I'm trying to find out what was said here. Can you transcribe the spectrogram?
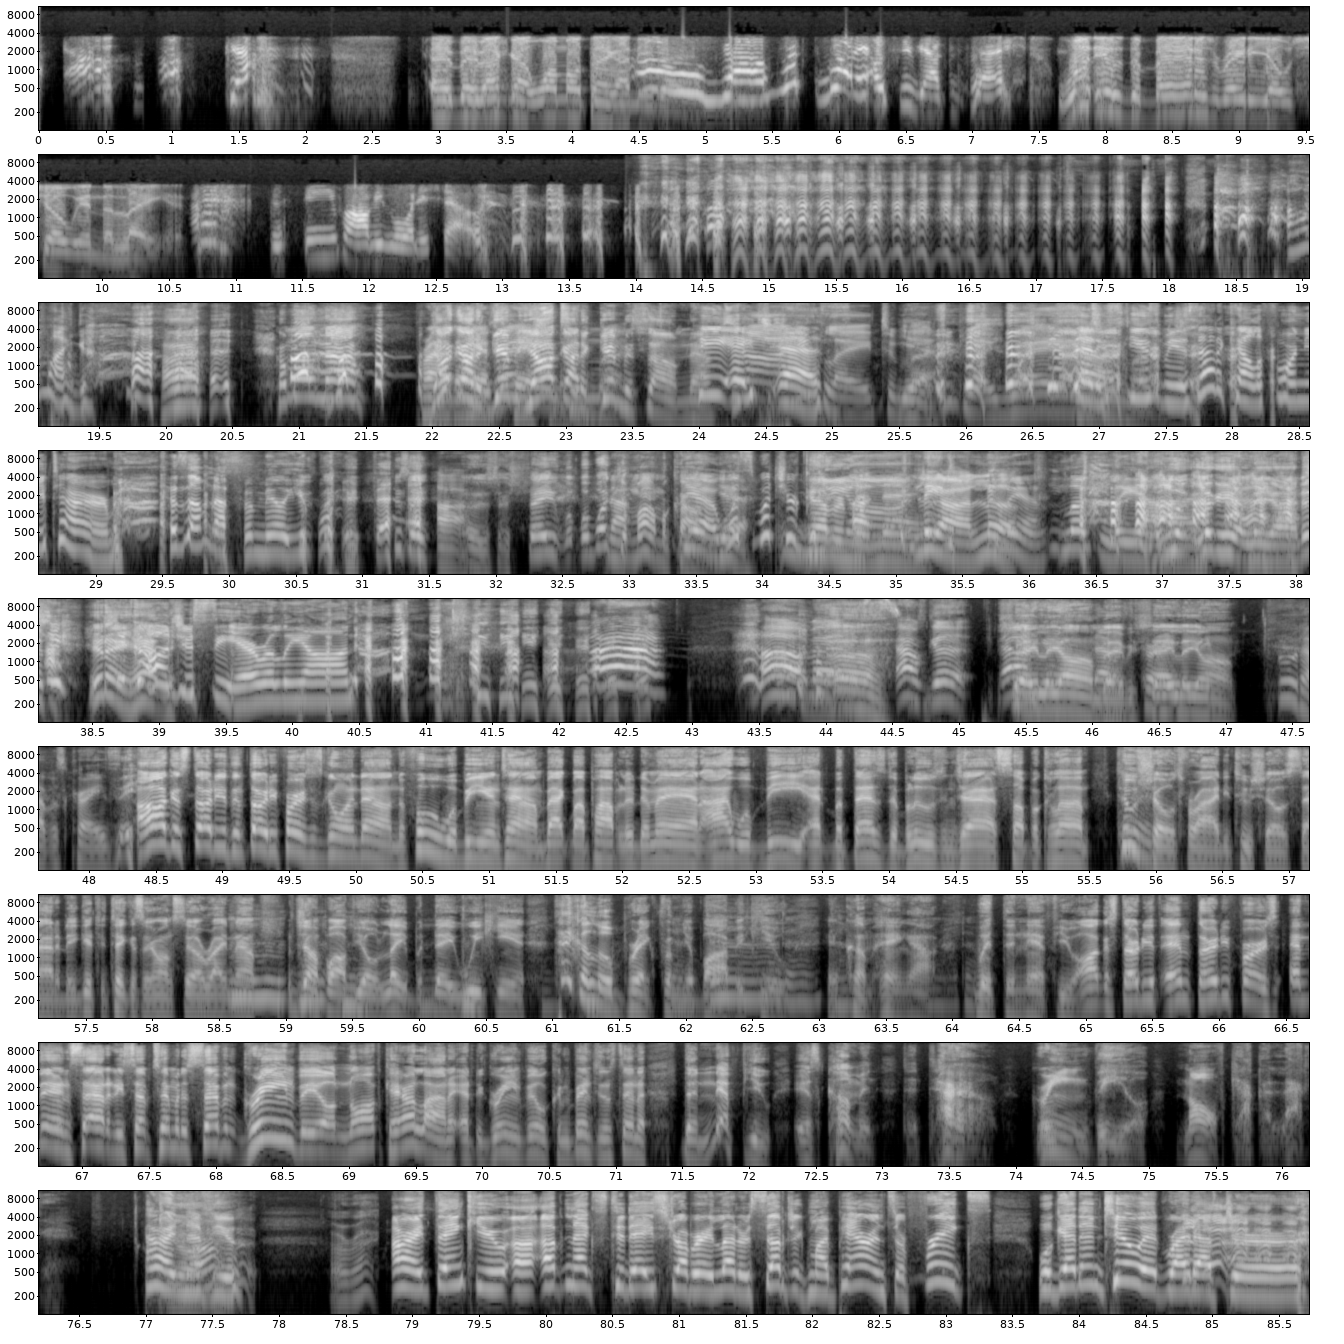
Hey, baby, I got one more thing I need to Oh God! What what else you got to say? What is the baddest radio show in the land? the Steve Harvey Morning Show. Oh my God. Huh? Come on now. Y'all gotta give me. paid Y'all gotta give me some now. PHS. play too Yeah. much. You play way. He said, "Excuse me, is that a California term? Because I'm not familiar with You that." say, Ah. uh, Shay, what, what's Nah. your mama call? Yeah, you? what's what's your government Leon. name? Leon, look. Leon. Look, Leon. Look, look here, Leon. This, it ain't She called you Sierra Leon. Oh man, Uh, that was good. That Shay was. Leon, baby. Shay. Leon. Ooh, that was crazy. August 30th and 31st is going down. The Fool will be in town, backed by popular demand. I will be at Bethesda Blues and Jazz Supper Club. Two hmm. shows Friday, two shows Saturday. Get your tickets; they're on sale right now. Mm-hmm, Jump off mm-hmm. your Labor Day weekend. Take a little break from your barbecue and come hang out with the nephew. August 30th and 31st, and then Saturday, September the 7th, Greenville, North Carolina, at the Greenville Convention Center. The nephew is coming to town. Greenville, North Carolina. All right, Yeah. nephew. All right. All right, thank you. Uh, up next, today's Strawberry Letter subject My parents are freaks. We'll get into it right after.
